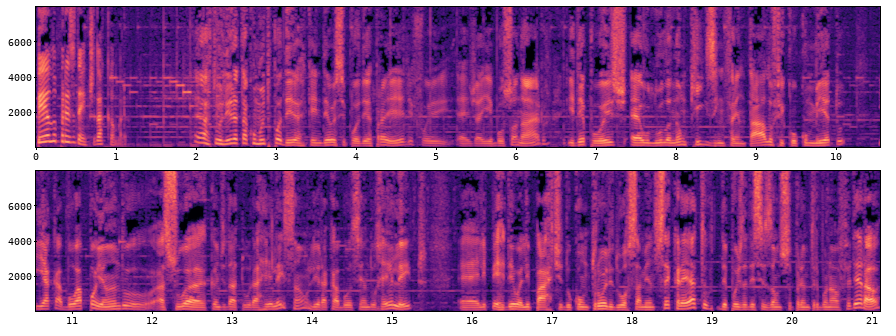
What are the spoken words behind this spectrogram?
pelo presidente da Câmara. É, Arthur Lira está com muito poder. Quem deu esse poder para ele foi é, Jair Bolsonaro. E depois é, o Lula não quis enfrentá-lo, ficou com medo e acabou apoiando a sua candidatura à reeleição. Lira acabou sendo reeleito é, ele perdeu ali parte do controle do orçamento secreto, depois da decisão do Supremo Tribunal Federal,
